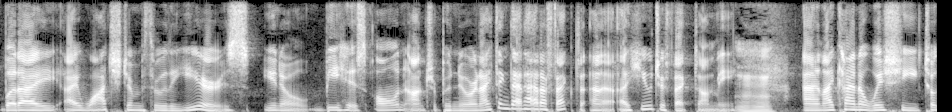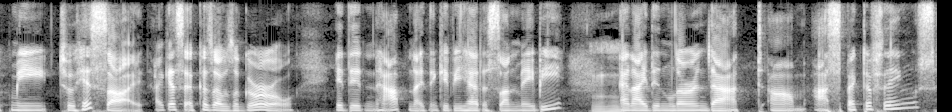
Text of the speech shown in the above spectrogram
But I, I watched him through the years, you know, be his own entrepreneur. And I think that had effect, a, a huge effect on me. Mm-hmm. And I kind of wish he took me to his side. I guess because I was a girl, it didn't happen. I think if he had a son, maybe. Mhm. And I didn't learn that um, aspect of things.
